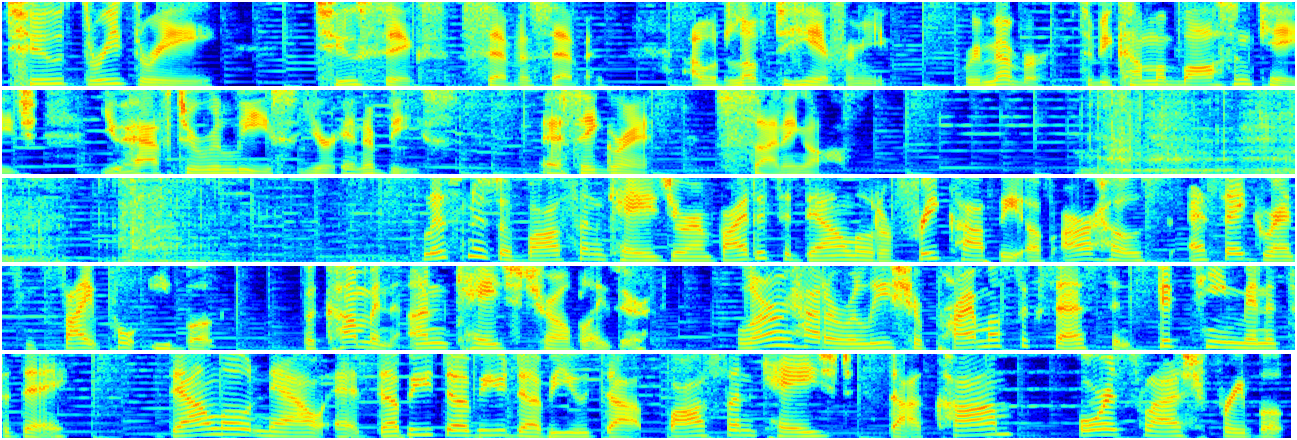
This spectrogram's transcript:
233 2677. I would love to hear from you. Remember, to become a boss Uncaged, you have to release your inner beast. S.A. Grant, signing off. Listeners of Boss Uncaged are invited to download a free copy of our host, S.A. Grant's insightful ebook, Become an Uncaged Trailblazer. Learn how to release your primal success in 15 minutes a day. Download now at www.bossuncaged.com forward slash free book.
